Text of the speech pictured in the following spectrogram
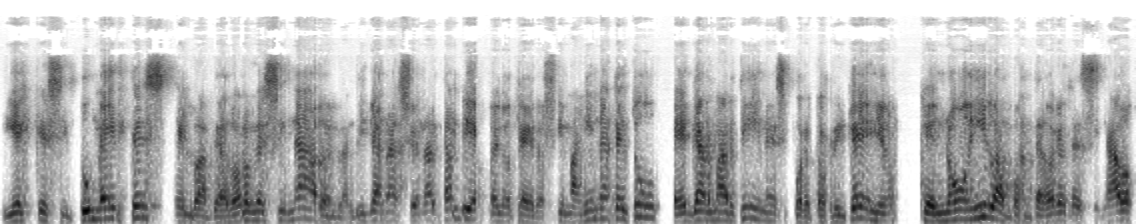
y es que si tú metes el bateador designado en la Liga Nacional también, peloteros, imagínate tú, Edgar Martínez, puertorriqueño, que no iba a bateadores designados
